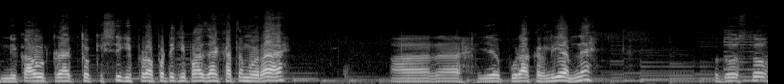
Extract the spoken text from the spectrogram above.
निकाऊ ट्रैक तो किसी की प्रॉपर्टी के पास जाए ख़त्म हो रहा है। और ये पूरा कर लिया हमने। तो दोस्तों,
